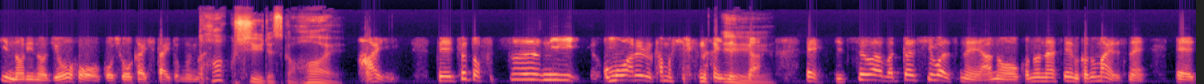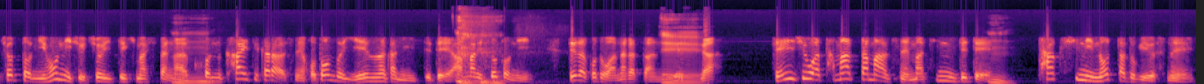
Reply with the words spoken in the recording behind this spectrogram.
シー乗りの情報をご紹介したいと思います。タクシーですか？はい。はい。で、ちょっと普通に思われるかもしれないですが、ええ。実は私はですね、あのこの夏、この前ですね、えーちょっと日本に出張行ってきましたが、うんうん。この帰ってからはですね、ほとんど家の中に行ってて、あんまり外に出たことはなかったんですが、先週はたまたまですね、街に出て、うん。タクシーに乗った時ですね、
